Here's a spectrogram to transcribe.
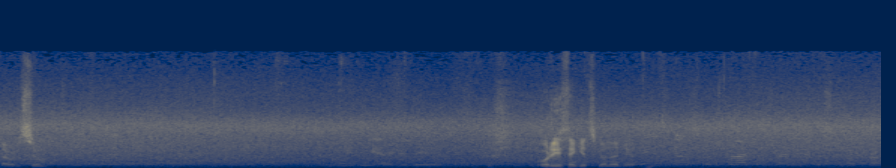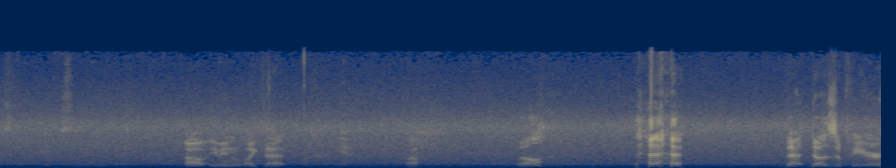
I would assume. I'm really aggravated. What do you think it's gonna do? I think it's gonna switch back and try to make us go across the creek so we can get. Oh, you mean like that? Yeah. Well, that does appear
